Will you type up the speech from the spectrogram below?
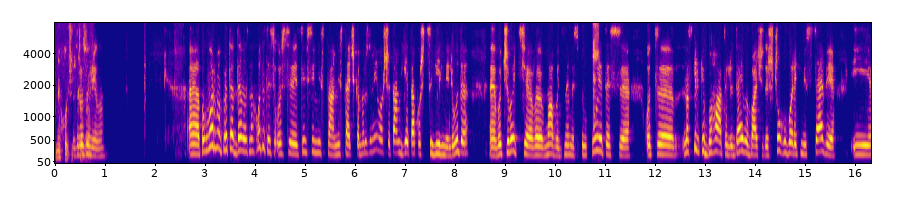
Не хочуть. Зрозуміло. Е, Поговоримо про те, де ви знаходитесь. Ось е, ці всі міста, містечка. Ми розуміємо, що там є також цивільні люди. Е, Вочевидь, е, ви, мабуть, з ними спілкуєтесь. Е, От е, наскільки багато людей ви бачите, що говорять місцеві, і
